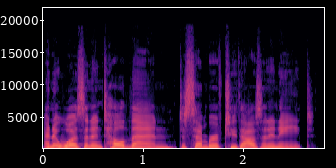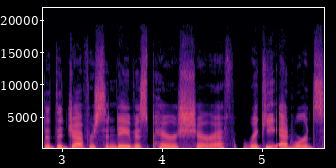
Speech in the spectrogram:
And it wasn't until then, December of 2008, that the Jefferson Davis Parish Sheriff, Ricky Edwards,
